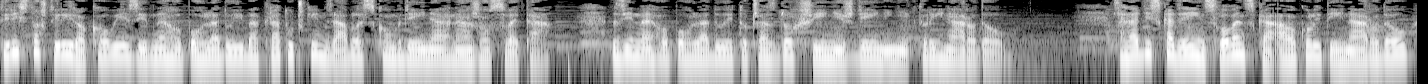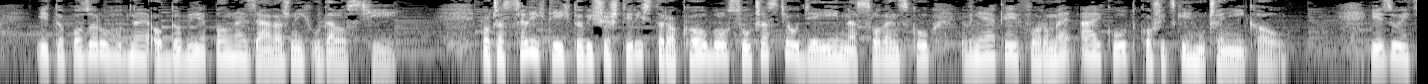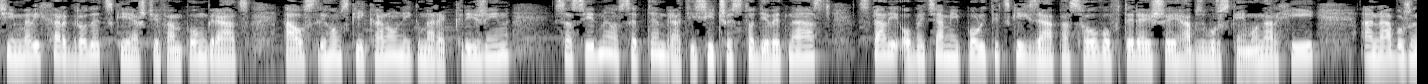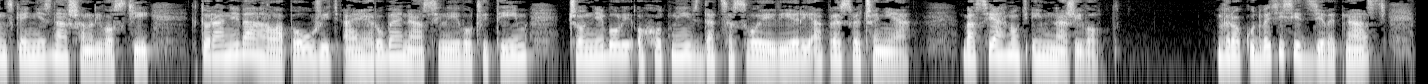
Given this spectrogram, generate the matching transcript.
404 rokov je z jedného pohľadu iba kratučkým zábleskom v dejinách nášho sveta. Z iného pohľadu je to čas dlhší než dejiny niektorých národov. Z hľadiska dejín Slovenska a okolitých národov je to pozoruhodné obdobie plné závažných udalostí. Počas celých týchto vyše 400 rokov bol súčasťou dejín na Slovensku v nejakej forme aj kult košických mučeníkov. Jezuiti Melichar Grodecký a Štefan Pongrác a ostrihomský kanónik Marek Kryžin sa 7. septembra 1619 stali obeťami politických zápasov vo vtedajšej Habsburskej monarchii a náboženskej neznášanlivosti, ktorá neváhala použiť aj hrubé násilie voči tým, čo neboli ochotní vzdať sa svojej viery a presvedčenia, ba siahnuť im na život. V roku 2019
